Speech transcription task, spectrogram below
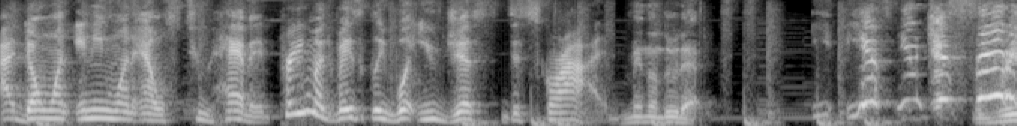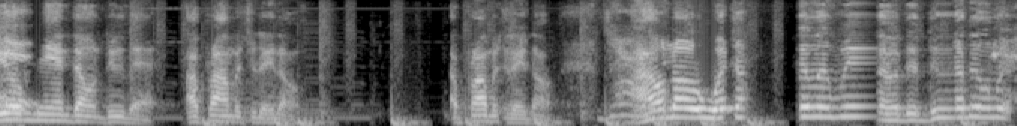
I don't want anyone else to have it. Pretty much, basically, what you just described. Men don't do that. Y- yes, you just said Real it. men don't do that. I promise you, they don't. I promise you, they don't. Yes. I don't know what you're dealing with or the dude I'm dealing with.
